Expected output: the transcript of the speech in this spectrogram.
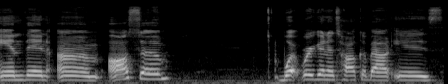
And then um also what we're going to talk about is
